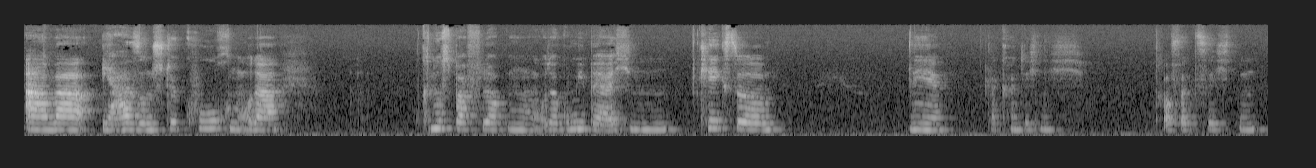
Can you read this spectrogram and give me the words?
Aber ja, so ein Stück Kuchen oder Knusperflocken oder Gummibärchen, Kekse. Nee, da könnte ich nicht drauf verzichten.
